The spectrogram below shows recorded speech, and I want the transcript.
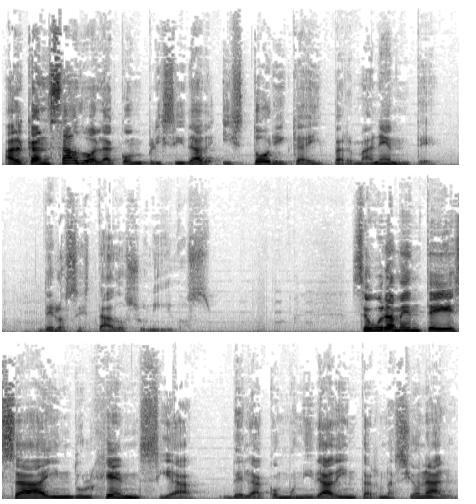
alcanzado a la complicidad histórica y permanente de los Estados Unidos. Seguramente esa indulgencia de la comunidad internacional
